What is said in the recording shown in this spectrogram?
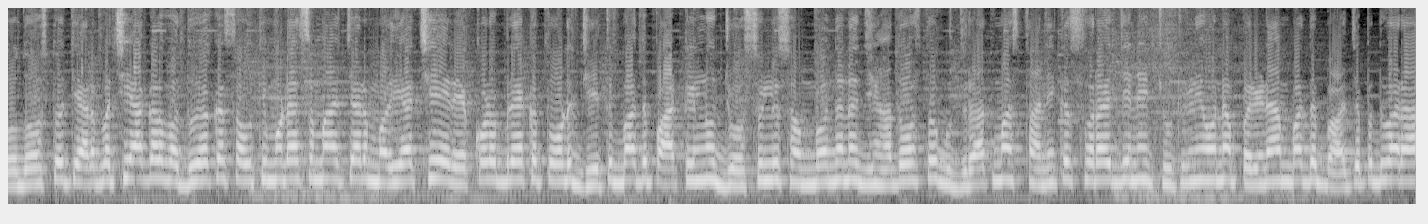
તો દોસ્તો, ત્યાર પછી આગળ વધુ એક સૌથી મોટા સમાચાર મળ્યા છે. રેકોર્ડ બ્રેક તોડ જીત બાદ પાટીલનું જોશીલું સંબોધન જ્યાં દોસ્તો ગુજરાતમાં સ્થાનિક સ્વરાજ્યની ચૂંટણીઓના પરિણામ બાદ ભાજપ દ્વારા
